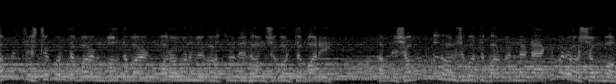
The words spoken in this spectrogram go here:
আপনি চেষ্টা করতে পারেন, বলতে পারেন, পারমাণবিক অস্ত্র দিয়ে ধ্বংস করতে পারি। আপনি সম্পূর্ণ ধ্বংস করতে পারবেন না, এটা একেবারে অসম্ভব।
